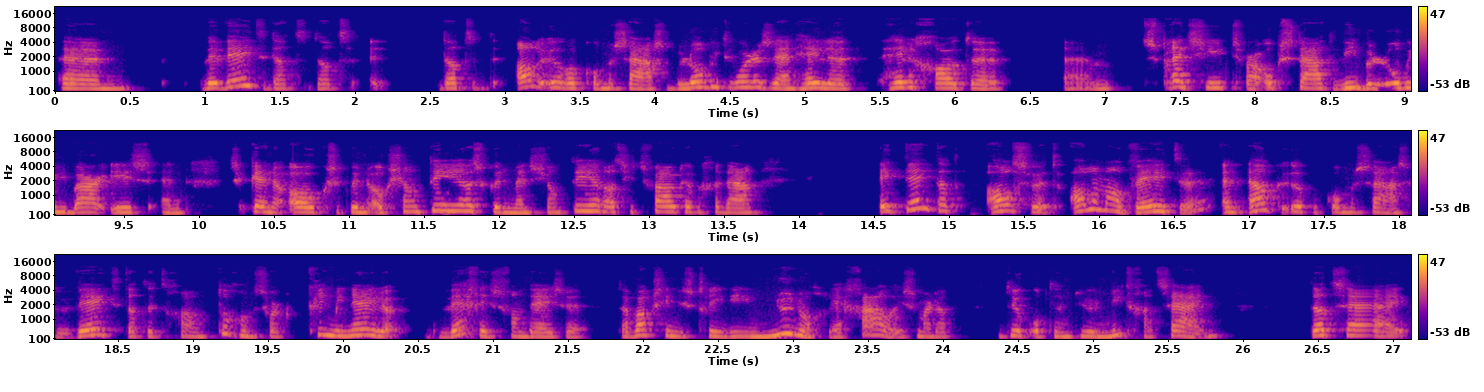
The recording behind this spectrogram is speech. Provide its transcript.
um, we weten dat, dat, dat alle eurocommissarissen belobbyd worden. Er zijn hele, hele grote um, spreadsheets waarop staat wie belobbybaar is. En ze, kennen ook, ze kunnen ook chanteren, ze kunnen mensen chanteren als ze iets fout hebben gedaan. Ik denk dat als we het allemaal weten, en elke eurocommissaris weet dat het gewoon toch een soort criminele weg is van deze tabaksindustrie, die nu nog legaal is, maar dat natuurlijk op den duur niet gaat zijn, dat zij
